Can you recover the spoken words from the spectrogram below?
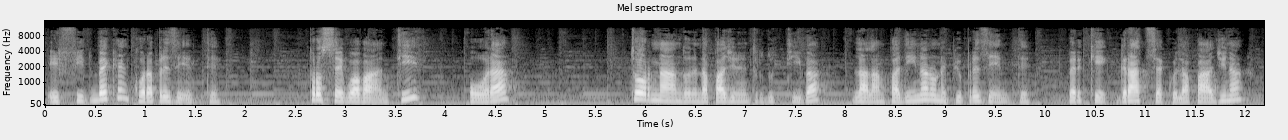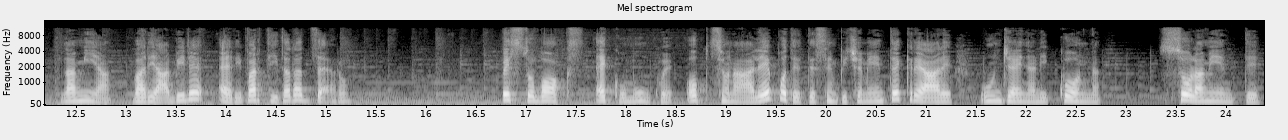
e il feedback è ancora presente. Proseguo avanti. Ora, tornando nella pagina introduttiva, la lampadina non è più presente perché grazie a quella pagina la mia variabile è ripartita da zero. Questo box è comunque opzionale, potete semplicemente creare un Genially con solamente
